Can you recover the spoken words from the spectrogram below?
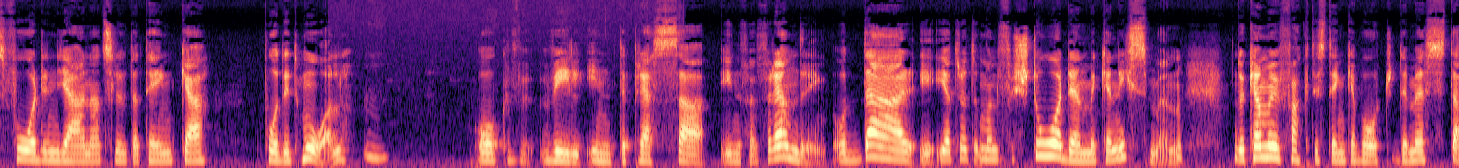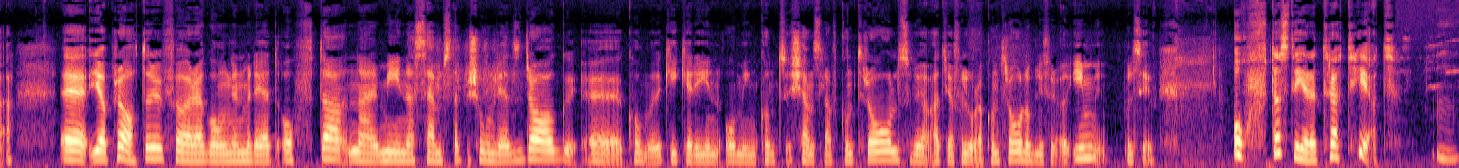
får din hjärna att sluta tänka på ditt mål. Mm. Och vill inte pressa inför förändring. Och där, jag tror att om man förstår den mekanismen, då kan man ju faktiskt tänka bort det mesta. Eh, jag pratade förra gången med det att ofta när mina sämsta personlighetsdrag eh, kommer, kickar in och min känsla av kontroll, som jag, att jag förlorar kontroll och blir för impulsiv. Oftast är det trötthet. Mm.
